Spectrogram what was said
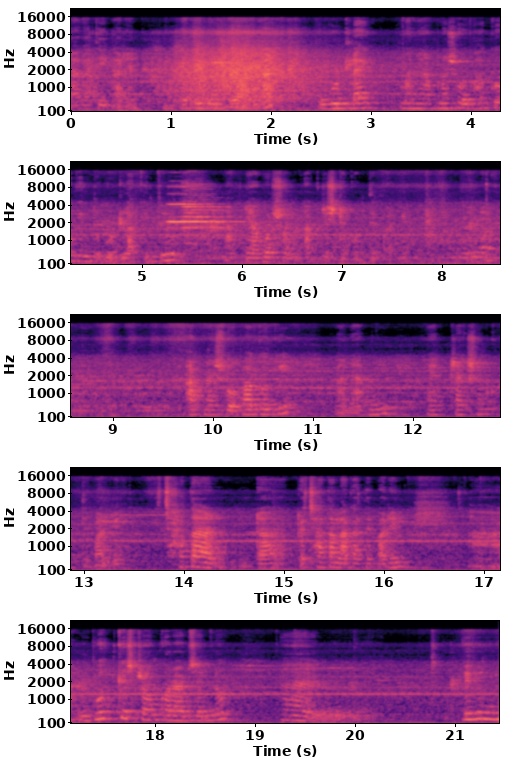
লাগাতেই পারেন। এতে কিন্তু আপনার গুড লাক মানে আপনার সৌভাগ্য কিন্তু গুড লাক কিন্তু আপনি আকর্ষণ, আকৃষ্ট করতে পারবেন। আপনার সৌভাগ্যকে মানে আপনি অ্যাট্রাকশন করতে পারবেন। ছাতাটা, একটা ছাতা লাগাতে পারেন। আর বুথকে স্ট্রং করার জন্য বিভিন্ন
